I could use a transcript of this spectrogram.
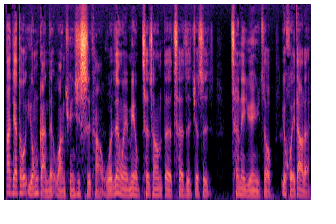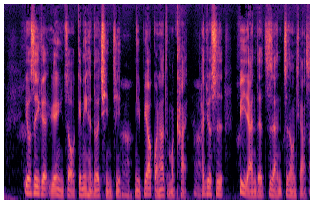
大家都勇敢的往前去思考。我认为没有车窗的车子就是车内元宇宙，又回到了。又是一个元宇宙，给你很多情境，你不要管它怎么开，它就是必然的自然自动驾驶，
